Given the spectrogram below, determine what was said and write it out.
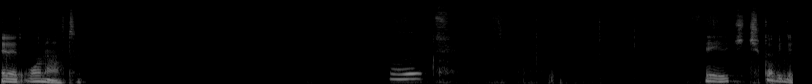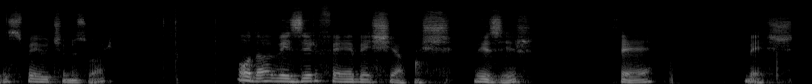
Evet 16. Evet. F3 çıkabiliriz. F3'ümüz var. O da vezir F5 yapmış. Vezir F5.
